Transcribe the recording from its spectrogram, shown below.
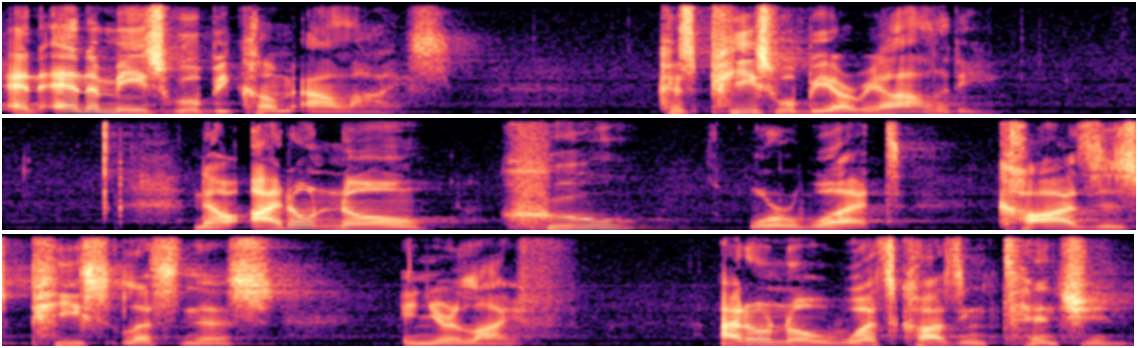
and enemies will become allies. Because peace will be our reality. Now, I don't know who or what causes peacelessness in your life. I don't know what's causing tension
